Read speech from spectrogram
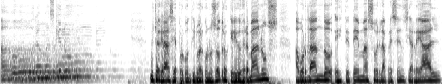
Ahora más que nunca. Muchas gracias por continuar con nosotros, queridos hermanos, abordando este tema sobre la presencia real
